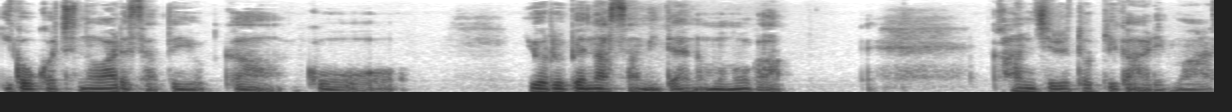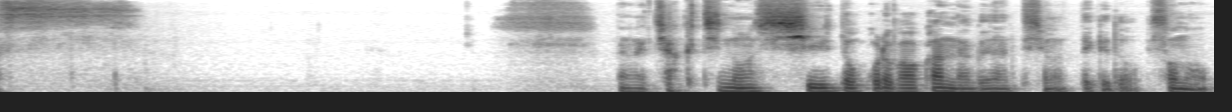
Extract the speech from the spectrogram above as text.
居心地の悪さというか、こう、よるべなさみたいなものが感じる時があります。なんか着地のしどころが分かんなくなってしまったけど、その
